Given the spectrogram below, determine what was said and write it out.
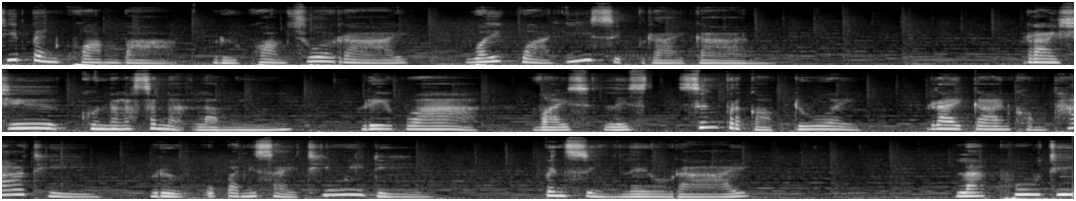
ที่เป็นความบาปหรือความชั่วร้ายไว้กว่า 20 รายการ รายชื่อคุณลักษณะเหล่านี้ เรียกว่า Vice List ซึ่งประกอบด้วย รายการของท่าที หรืออุปนิสัยที่ไม่ดี เป็นสิ่งเลวร้าย และผู้ที่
